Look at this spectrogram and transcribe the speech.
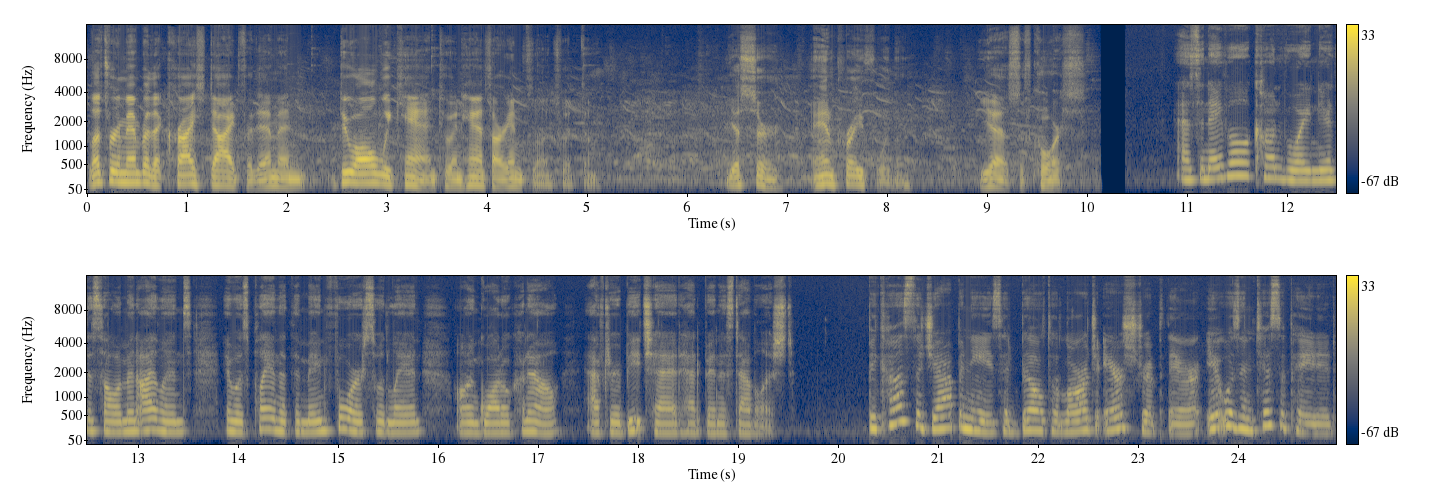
Let's remember that Christ died for them and do all we can to enhance our influence with them. Yes, sir, and pray for them. Yes, of course. As the naval convoy neared the Solomon Islands, it was planned that the main force would land on Guadalcanal after a beachhead had been established. Because the Japanese had built a large airstrip there, it was anticipated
